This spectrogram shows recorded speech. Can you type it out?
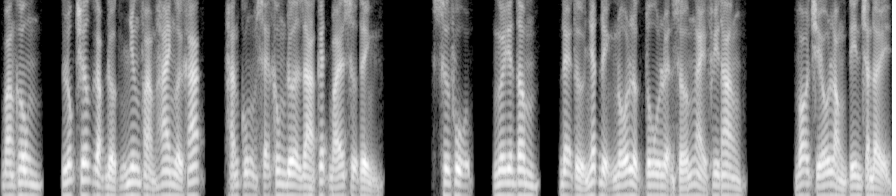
Bằng không, lúc trước gặp được nhưng phàm hai người khác, hắn cũng sẽ không đưa ra kết bái sự tình. Sư phụ, ngươi yên tâm, đệ tử nhất định nỗ lực tu luyện sớm ngày phi thăng. Võ chiếu lòng tin tràn đầy.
